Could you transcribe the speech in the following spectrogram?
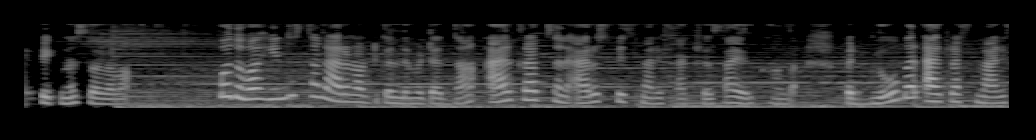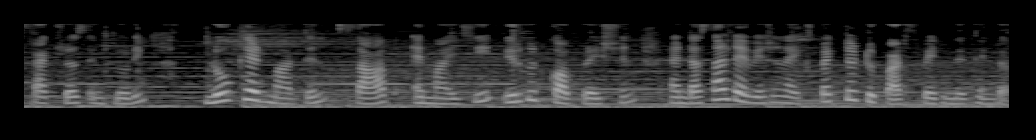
எப்பிக்னு சொல்லலாம். பொதுவாக ஹிந்துஸ்தான் ஏரோநாட்டிக்கல் லிமிடெட் தான். ஏர்கிராஃப்ட்ஸ் அண்ட் ஏரோஸ்பேஸ் மேனுஃபேக்சர்ஸாக இருக்காங்க. But global aircraft manufacturers including Lockheed Martin Saab MiG Irkut Corporation and Dassault Aviation are expected to participate in the tender.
